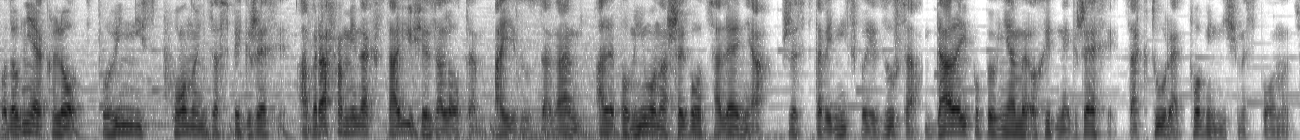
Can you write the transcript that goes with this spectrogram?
podobnie jak Lot, powinni spłonąć za swe grzechy. Abraham jednak stalił się za Lotem, a Jezus za nami. Ale pomimo naszego ocalenia przez wstawiennictwo Jezusa, dalej popełniamy ohydne grzechy, za które powinniśmy spłonąć.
